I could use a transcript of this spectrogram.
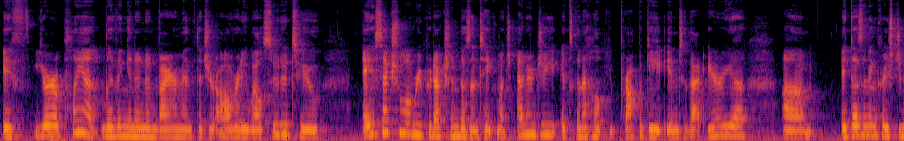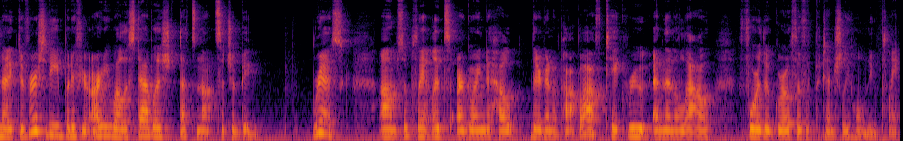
If you're a plant living in an environment that you're already well suited to, asexual reproduction doesn't take much energy. It's going to help you propagate into that area. Um, it doesn't increase genetic diversity, but if you're already well established, that's not such a big risk. Um, so plantlets are going to help, they're going to pop off, take root, and then allow for the growth of a potentially whole new plant.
